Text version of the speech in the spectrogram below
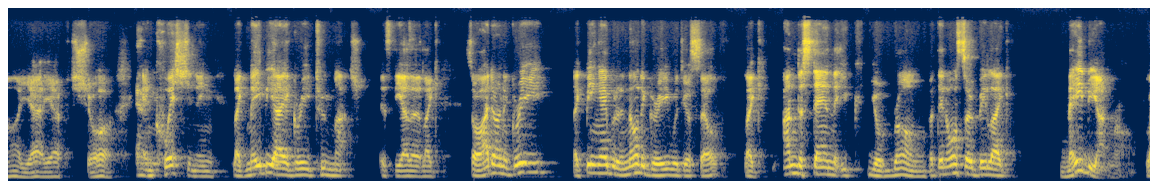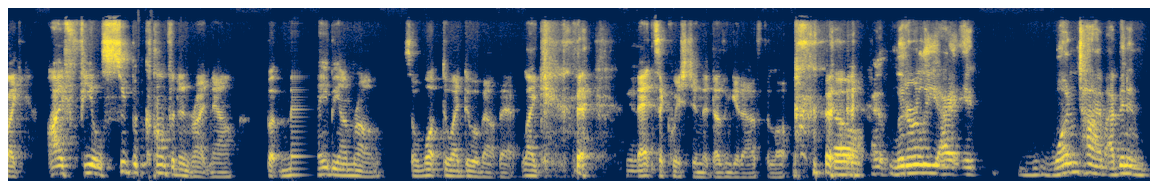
oh yeah yeah sure And, and questioning like maybe i agree too much is the other like so i don't agree like being able to not agree with yourself like understand that you, you're wrong but then also be like maybe i'm wrong. Like i feel super confident right now but maybe i'm wrong. So what do i do about that? Like Yeah. that's a question that doesn't get asked a lot. No, I, literally, I it one time I've been in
